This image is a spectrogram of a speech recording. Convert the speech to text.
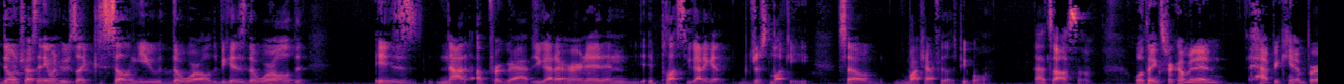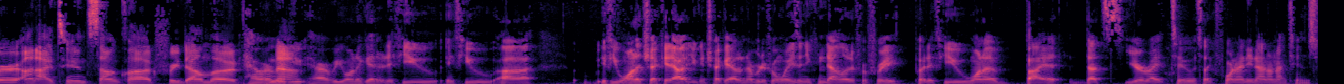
Don't trust anyone who's like selling you the world because the world is not up for grabs. You got to earn it, and it, plus you got to get just lucky. So watch out for those people. That's awesome. Well, thanks for coming in. Happy Camper on iTunes, SoundCloud, free download. however now. you however you want to get it. If you if you uh, if you want to check it out, you can check it out a number of different ways, and you can download it for free. But if you want to buy it, that's your right too. It's like four ninety nine on iTunes.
